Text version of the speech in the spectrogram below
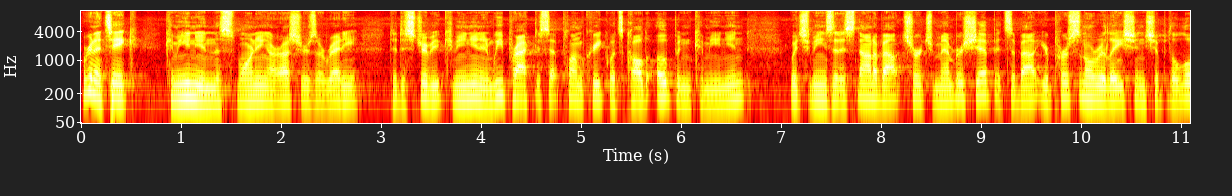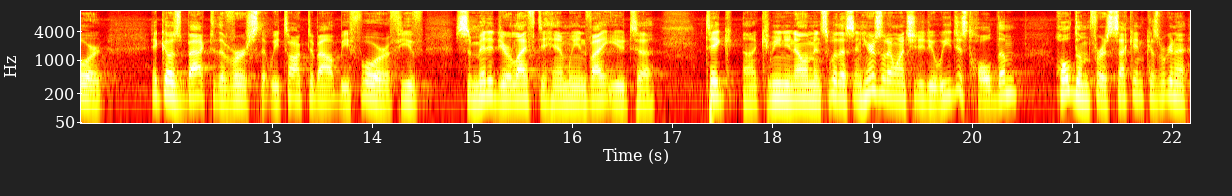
We're going to take communion this morning. Our ushers are ready to distribute communion, and we practice at Plum Creek what's called open communion, which means that it's not about church membership, it's about your personal relationship with the Lord. It goes back to the verse that we talked about before. If you've submitted your life to Him, we invite you to take uh, communion elements with us. And here's what I want you to do. You just hold them? Hold them for a second because we're going to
